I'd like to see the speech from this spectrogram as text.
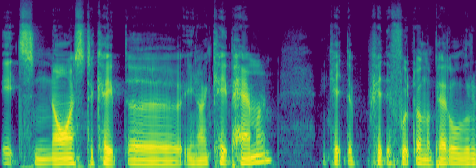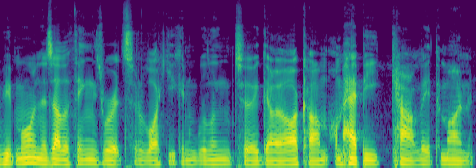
it's nice to keep the you know keep hammering and keep the keep the foot on the pedal a little bit more. And there's other things where it's sort of like you can willing to go, okay, I'm, I'm happy currently at the moment,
